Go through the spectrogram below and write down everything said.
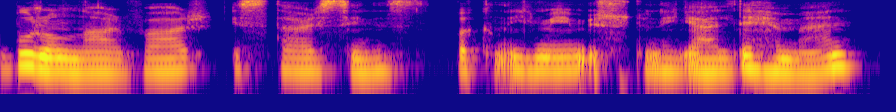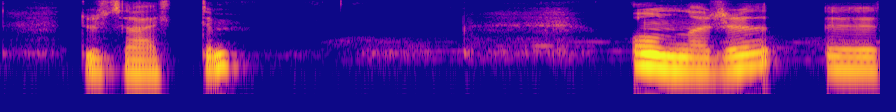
burunlar var. İsterseniz bakın ilmeğim üstüne geldi hemen düzelttim. Onları e,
